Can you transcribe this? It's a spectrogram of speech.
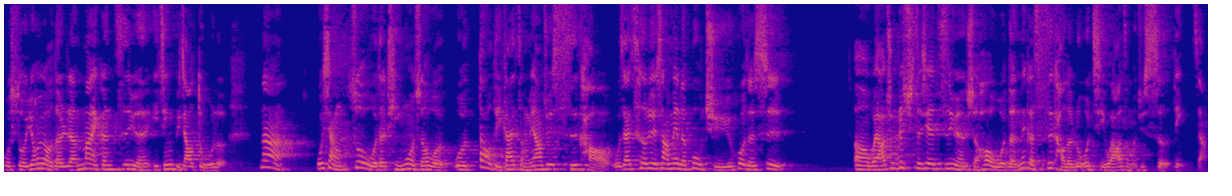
我所拥有的人脉跟资源已经比较多了。那我想做我的题目的时候，我我到底该怎么样去思考我在策略上面的布局，或者是？呃，我要去 reach 这些资源的时候，我的那个思考的逻辑，我要怎么去设定？这样。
